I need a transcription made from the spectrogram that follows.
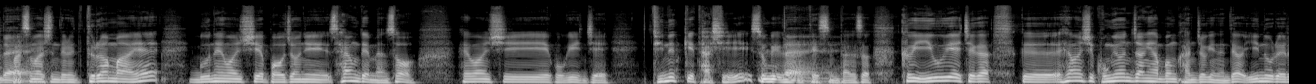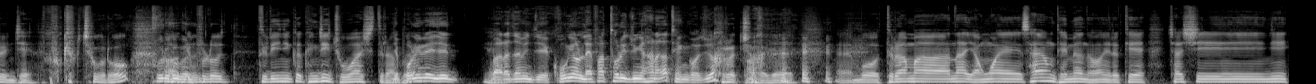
네. 말씀하신 대로 드라마에 문혜원 씨의 버전이 사용되면서 혜원 씨의 곡이 이제 뒤늦게 다시 소개가 네. 됐습니다. 그래서 그 이후에 제가 그 혜원 씨 공연장에 한번 간 적이 있는데요. 이 노래를 이제 본격적으로 부르고는. 어, 불러 드리니까 굉장히 좋아하시더라고요. 본인의 이제 말하자면 이제 공연 레파토리 중에 하나가 된 거죠. 예. 그렇죠. 예. 예, 뭐 드라마나 영화에 사용되면은 이렇게 자신이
